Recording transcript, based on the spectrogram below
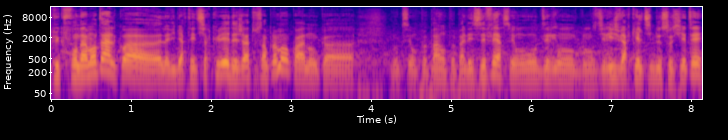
plus que fondamentale, quoi. La liberté de circuler, déjà, tout simplement, quoi. Donc, donc on peut pas, on peut pas laisser faire. C'est on, se dirige vers quel type de société?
